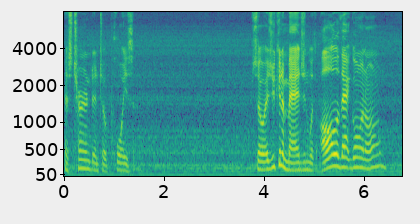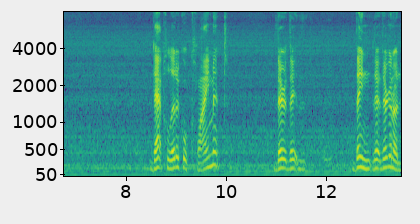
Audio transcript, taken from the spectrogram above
has turned into poison. So, as you can imagine, with all of that going on, that political climate, they're they they they're going to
